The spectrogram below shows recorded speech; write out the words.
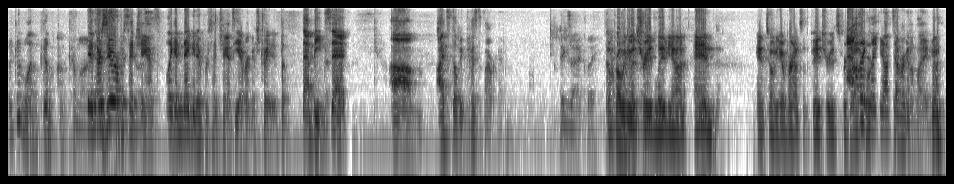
A good one. Good one. Come on. Yeah, there's zero percent chance, like a negative percent chance he ever gets traded. But that being said, um, I'd still be pissed if I were him. Exactly. I'm probably going to trade Le'Veon and Antonio Brown to the Patriots for I don't think Gordon. Le'Veon's ever going to play again.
